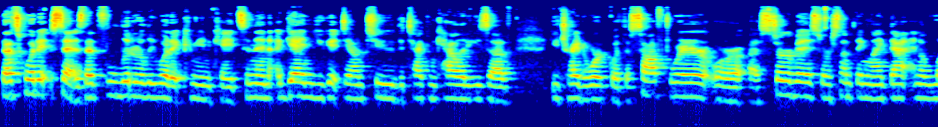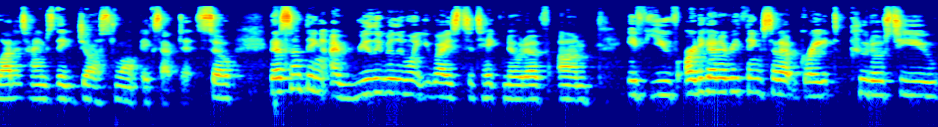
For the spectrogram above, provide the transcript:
That's what it says. That's literally what it communicates. And then again, you get down to the technicalities of you try to work with a software or a service or something like that, and a lot of times they just won't accept it. So that's something I really, really want you guys to take note of. Um, if you've already got everything set up, great, kudos to you.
